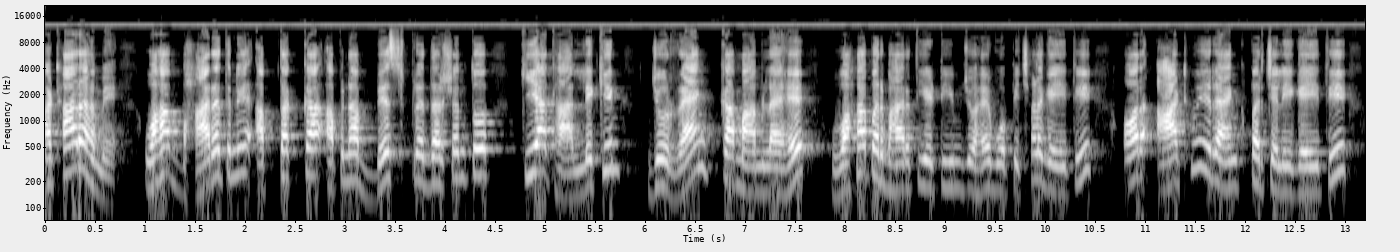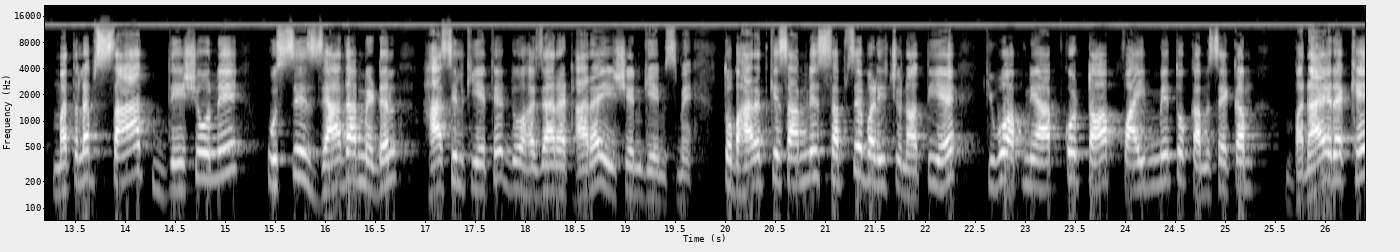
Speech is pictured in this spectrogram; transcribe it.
2018 में, वहाँ भारत ने अब तक का अपना बेस्ट प्रदर्शन तो किया था, लेकिन जो रैंक का मामला है, वहाँ पर भारतीय टीम जो है वो पिछड़ गई थी और आठवें रैंक पर चली गई थी। मतलब सात देशों ने उससे ज़्यादा मेडल हासिल किए थे 2018 एशियन गेम्स में। तो भारत के सामने सबसे बड़ी चुनौती है कि वो अपने आप को टॉप फाइव में तो कम से कम बनाए रखे।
